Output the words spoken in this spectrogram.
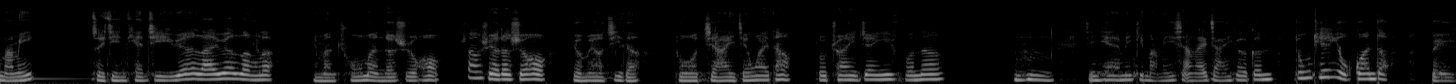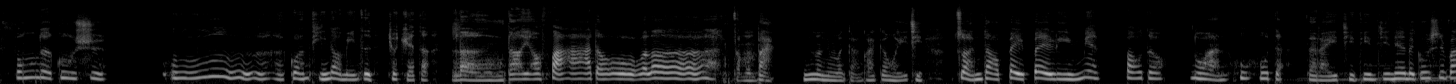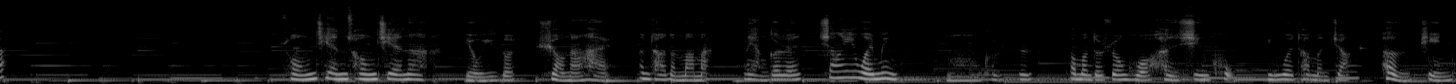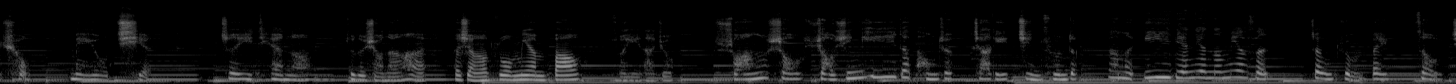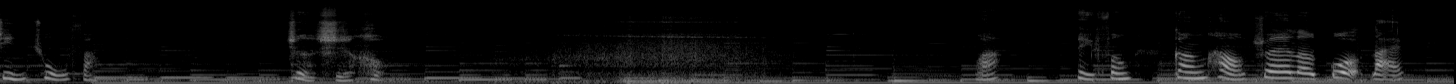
妈咪。最近天气越来越冷了，你们出门的时候、上学的时候，有没有记得多加一件外套，多穿一件衣服呢？哼哼，今天 Miki 妈咪想来讲一个跟冬天有关的北风的故事。呜，光听到名字就觉得冷到要发抖了，怎么办？那你们赶快跟我一起钻到被被里面，包的暖乎乎的。再来一起听今天的故事吧。从前，从前啊，有一个小男孩和他的妈妈两个人相依为命。嗯，可是他们的生活很辛苦，因为他们家很贫穷，没有钱。这一天呢，这个小男孩他想要做面包，所以他就双手小心翼翼地捧着家里仅存的那么一点点的面粉。正准备走进厨房，这时候，哇，被风刚好吹了过来，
